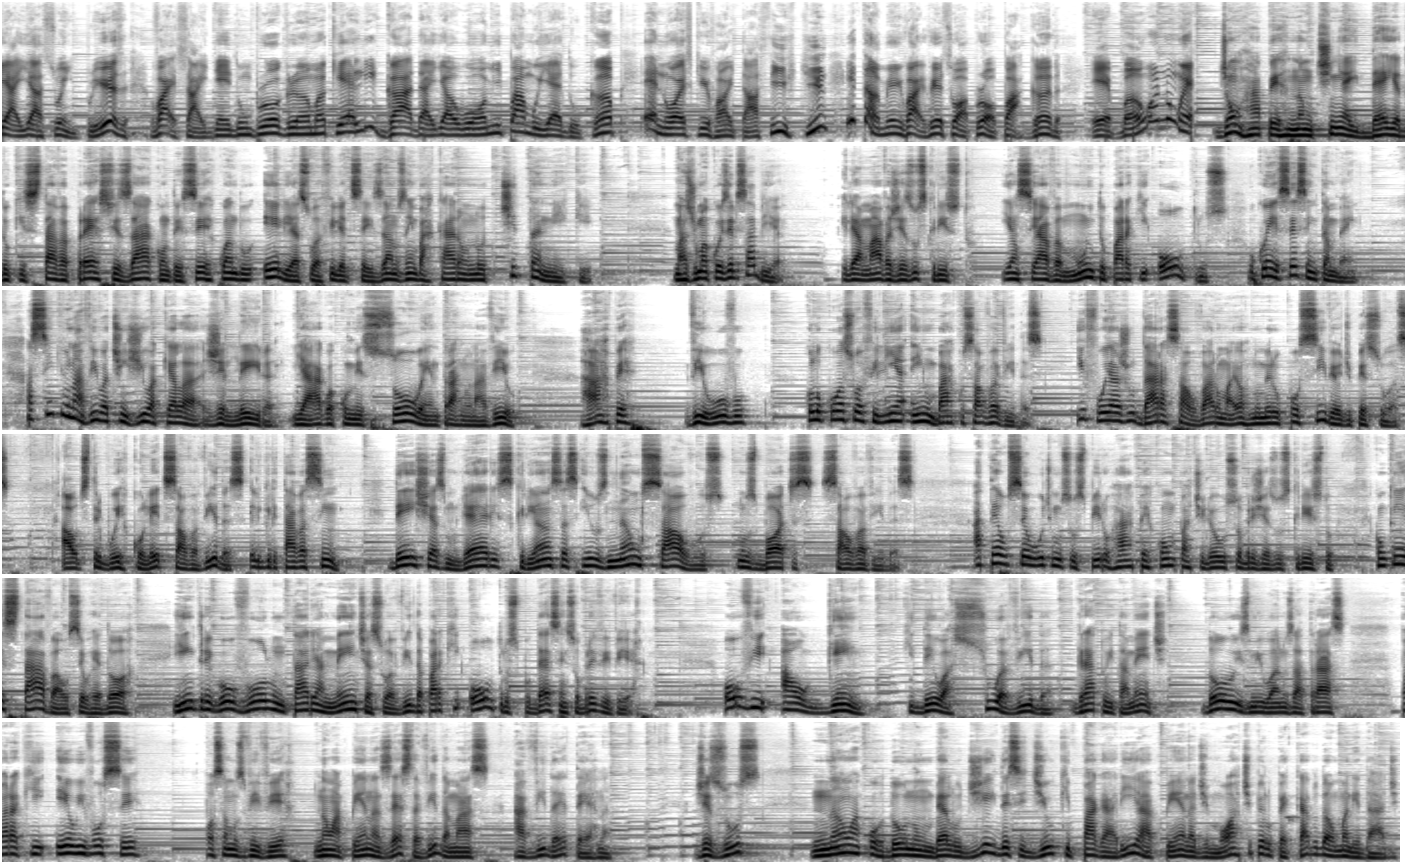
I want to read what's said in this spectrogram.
aí a sua empresa vai sair dentro de um programa que é ligado aí ao homem para mulher do campo. É nós que vai estar tá assistindo e também vai ver sua propaganda. É bom ou não é? John Harper não tinha ideia do que estava prestes a acontecer quando ele e a sua filha de seis anos embarcaram no Titanic. Mas de uma coisa ele sabia: ele amava Jesus Cristo e ansiava muito para que outros o conhecessem também. Assim que o navio atingiu aquela geleira e a água começou a entrar no navio, Harper, viúvo, colocou a sua filhinha em um barco salva-vidas e foi ajudar a salvar o maior número possível de pessoas. Ao distribuir coletes salva-vidas, ele gritava assim: Deixe as mulheres, crianças e os não salvos nos botes salva-vidas. Até o seu último suspiro, Harper compartilhou sobre Jesus Cristo com quem estava ao seu redor e entregou voluntariamente a sua vida para que outros pudessem sobreviver. Houve alguém que deu a sua vida gratuitamente, dois mil anos atrás, para que eu e você possamos viver não apenas esta vida, mas a vida eterna. Jesus não acordou num belo dia e decidiu que pagaria a pena de morte pelo pecado da humanidade.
